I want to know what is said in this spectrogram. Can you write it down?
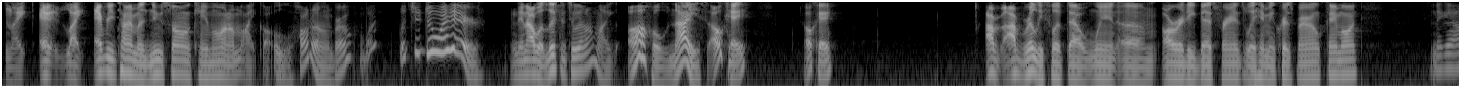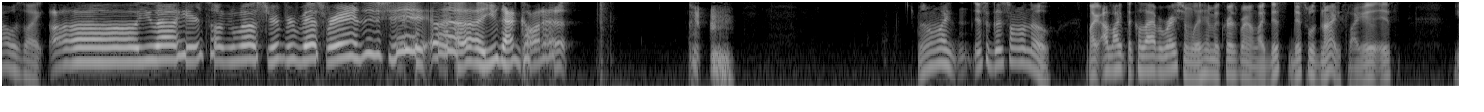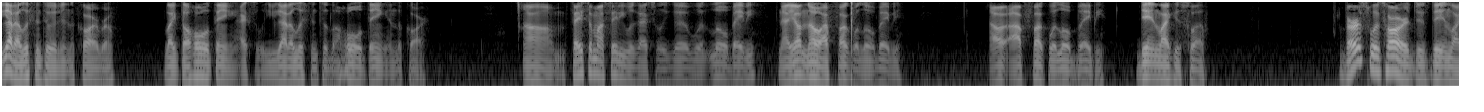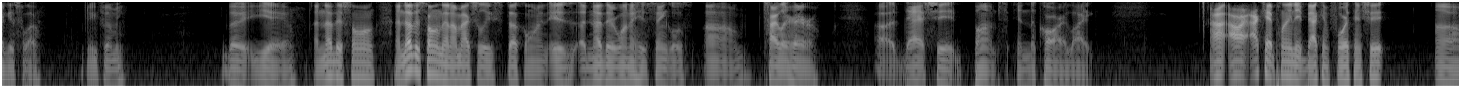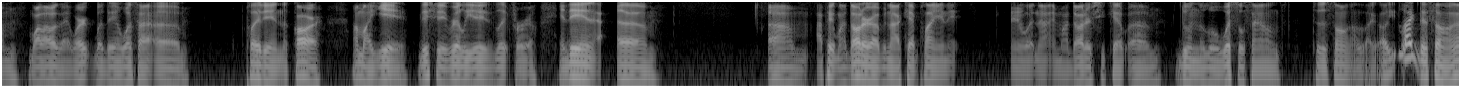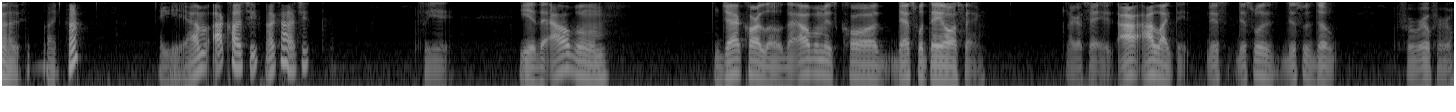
like, like every time a new song came on, I'm like, oh, hold on, bro, what, what you doing here? And then I would listen to it, I'm like, oh, nice, okay, okay. I I really flipped out when um already best friends with him and Chris Brown came on. Nigga, I was like, oh, you out here talking about stripper best friends and shit. Uh, you got caught up. I'm like, it's a good song though. Like I like the collaboration with him and Chris Brown. Like this, this was nice. Like it, it's, you gotta listen to it in the car, bro. Like the whole thing. Actually, you gotta listen to the whole thing in the car. Um, Face of My City was actually good with Lil Baby. Now y'all know I fuck with Lil Baby. I, I fuck with Lil Baby. Didn't like his flow. Verse was hard, just didn't like his flow. You feel me? But yeah, another song, another song that I'm actually stuck on is another one of his singles, um, Tyler Herro. uh, that shit bumps in the car. Like, I, I I kept playing it back and forth and shit, um, while I was at work. But then once I um played it in the car, I'm like, yeah, this shit really is lit for real. And then um um I picked my daughter up and I kept playing it and whatnot. And my daughter she kept um doing the little whistle sounds to the song. I was like, oh, you like this song? Huh? Like, huh? Yeah, I'm, I caught you. I caught you. So yeah, yeah. The album, Jack Harlow. The album is called "That's What They All Say." Like I said, I I liked it. This this was this was dope, for real, for real.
